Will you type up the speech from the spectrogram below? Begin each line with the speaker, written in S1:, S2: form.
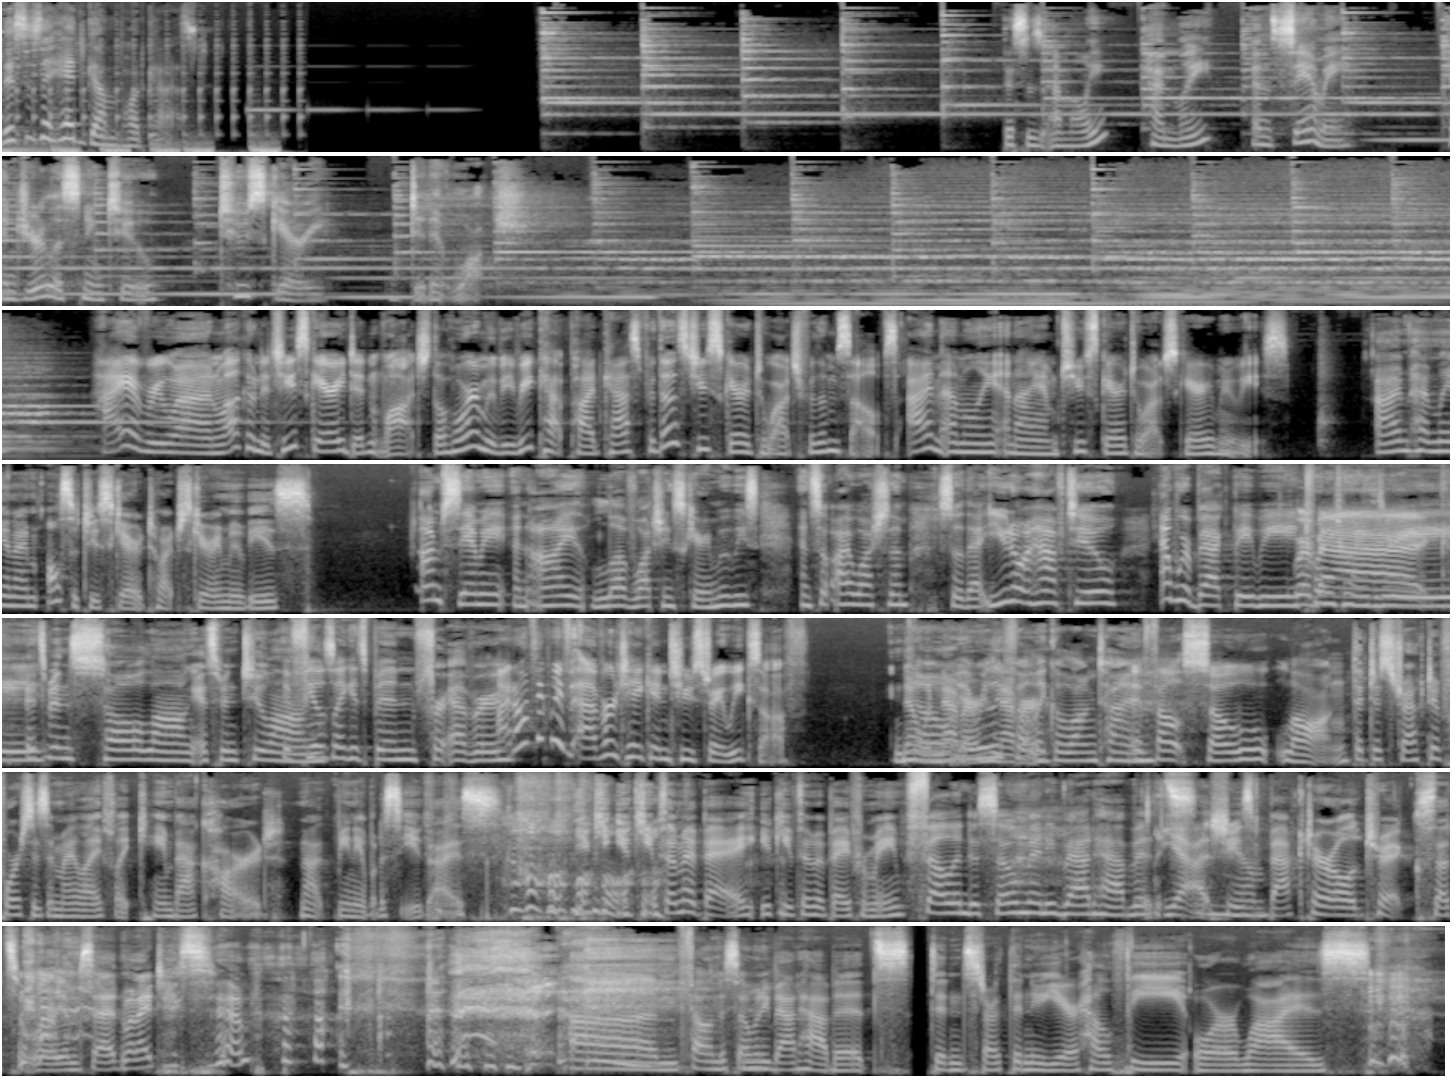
S1: This is a headgum podcast.
S2: This is Emily.
S3: Henley.
S4: and Sammy, and you're listening to Too Scary Didn't Watch.
S2: Hi, everyone. Welcome to Too Scary Didn't Watch, the horror movie recap podcast for those too scared to watch for themselves. I'm Emily, and I am too scared to watch scary movies.
S3: I'm Henley, and I'm also too scared to watch scary movies.
S4: I'm Sammy, and I love watching scary movies, and so I watch them so that you don't have to. And we're back, baby.
S2: We're
S4: 2023.
S3: It's been so long. It's been too long.
S4: It feels like it's been forever.
S2: I don't think we've ever taken two straight weeks off.
S3: No, never. Never.
S4: It really
S3: never.
S4: felt like a long time.
S2: It felt so long.
S3: the destructive forces in my life like came back hard. Not being able to see you guys. you, keep, you keep them at bay. You keep them at bay for me.
S4: Fell into so many bad habits.
S3: Yeah, she's back to her old tricks. That's what William said when I texted him. um, fell into so many bad habits. Didn't start the new year healthy or wise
